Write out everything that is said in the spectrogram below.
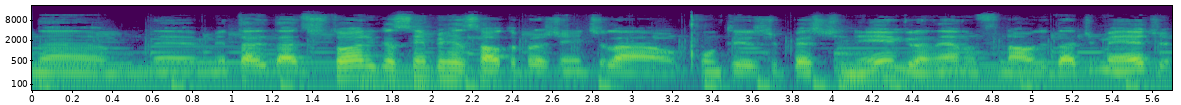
na né, mentalidade histórica sempre ressalta pra gente lá o contexto de peste negra, né, no final da Idade Média,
